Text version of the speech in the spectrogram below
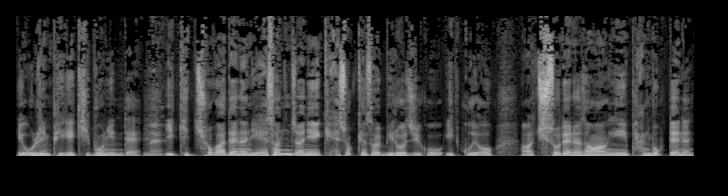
이 올림픽의 기본인데 네. 이 기초가 되는 예선전이 계속해서 미뤄지고 있고요. 어, 취소되는 상황이 반복되는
